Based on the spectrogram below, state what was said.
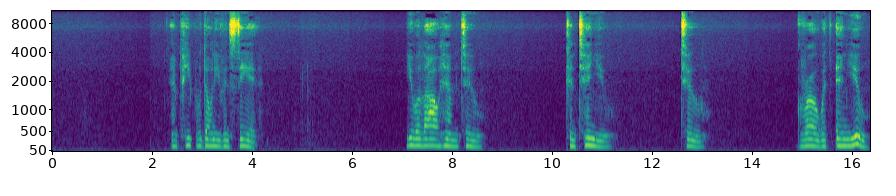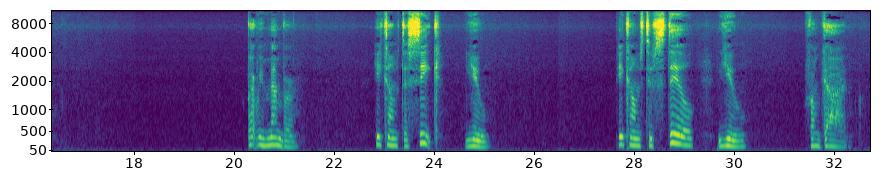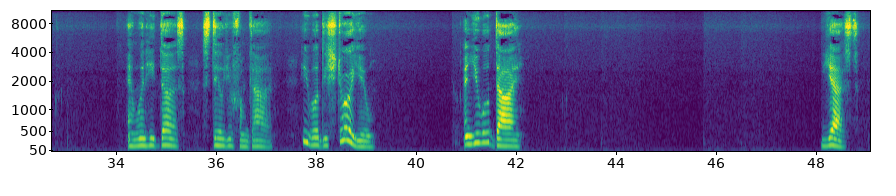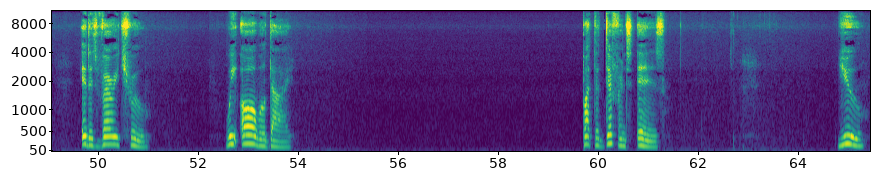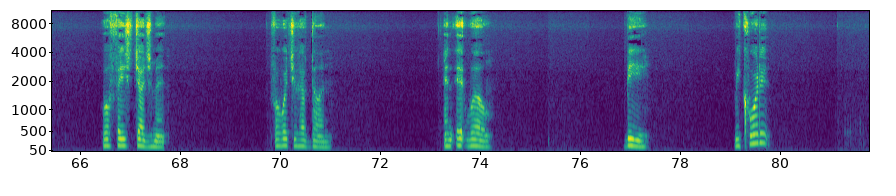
And people don't even see it. You allow him to continue to grow within you. But remember, He comes to seek you. He comes to steal you from God. And when He does steal you from God, He will destroy you. And you will die. Yes, it is very true. We all will die. But the difference is you will face judgment for what you have done. And it will be recorded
